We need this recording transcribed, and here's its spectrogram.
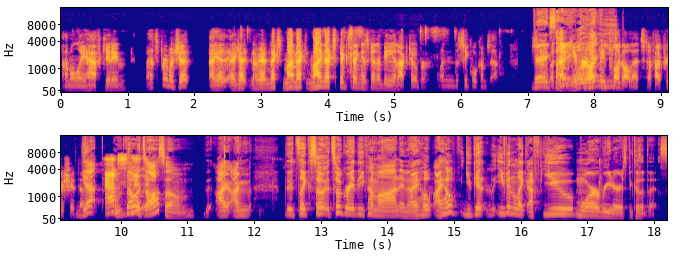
I'm only half kidding. That's pretty much it. I get, I get I mean, next my my next big thing is going to be in October when the sequel comes out. Very so, exciting. Thank you Well, for yeah, letting me you- plug all that stuff. I appreciate that. Yeah, absolutely. No, it's awesome. I, I'm. It's like so. It's so great that you come on, and I hope I hope you get even like a few more readers because of this,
